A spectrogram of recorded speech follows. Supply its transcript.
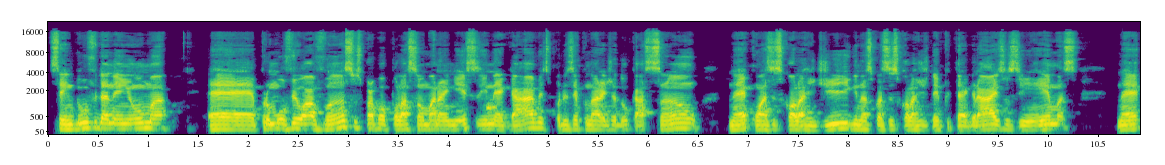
sem dúvida nenhuma, é, promoveu avanços para a população maranhense inegáveis, por exemplo, na área de educação, né, com as escolas dignas, com as escolas de tempo integrais, os IEMAS, né,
